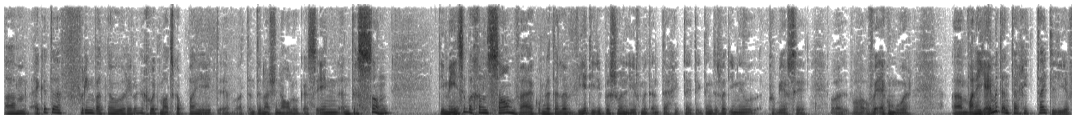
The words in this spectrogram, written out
Ehm um, ek het 'n vriend wat nou redelike groot maatskappy het eh, wat internasionaal ook is en interessant die mense begin saamwerk omdat hulle weet hierdie persoon leef met integriteit. Ek dink dis wat Emil probeer sê eh, of ek hom hoor. Ehm um, wanneer jy met integriteit leef,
